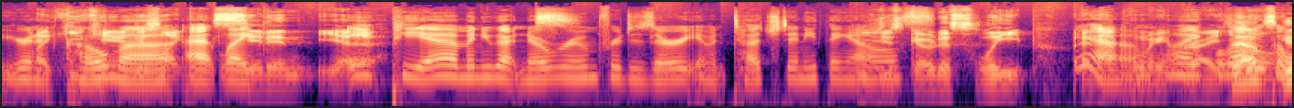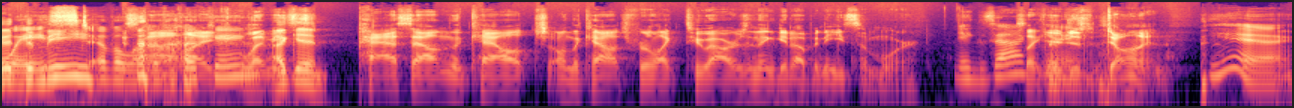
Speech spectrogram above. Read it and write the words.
you're in like a coma just like at like in. Yeah, 8 p.m. and you got no room for dessert. You haven't touched anything else. you just go to sleep at yeah, that point, like, right? Well, You that was a good to waste me. of a It's lot not of like let me Again, pass out on the couch on the couch for like two hours and then get up and eat some more. Exactly. It's like you're just done. yeah.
